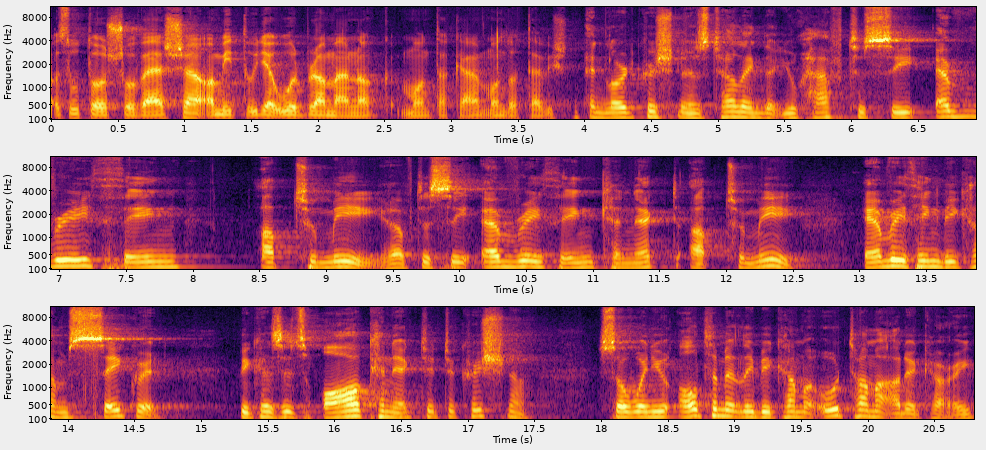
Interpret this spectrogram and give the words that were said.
az utolsó verse, amit ugye Úr Brahmának mondtak el, mondott el Vishnu. And Lord Krishna is telling that you have to see everything up to me. You have to see everything connect up to me. Everything becomes sacred because it's all connected to Krishna. So when you ultimately become a Uttama Adhikari,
